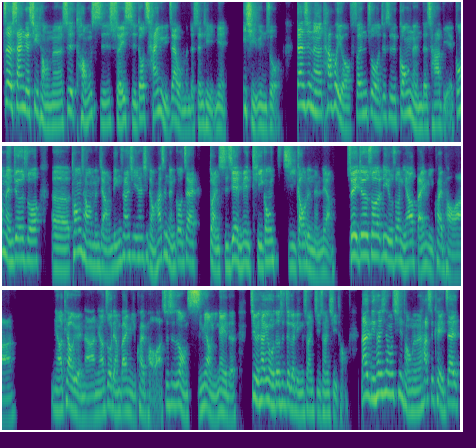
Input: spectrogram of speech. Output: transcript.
这三个系统呢，是同时随时都参与在我们的身体里面一起运作。但是呢，它会有分作就是功能的差别。功能就是说，呃，通常我们讲磷酸肌酸系统，它是能够在短时间里面提供极高的能量。所以就是说，例如说你要百米快跑啊。你要跳远啊，你要做两百米快跑啊，就是这种十秒以内的，基本上用的都是这个磷酸肌酸系统。那磷酸肌酸系统呢，它是可以在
